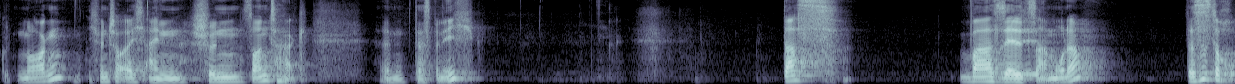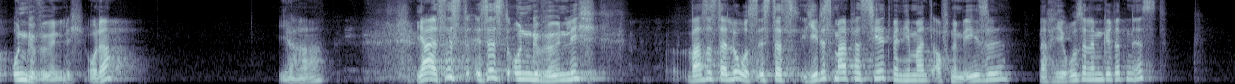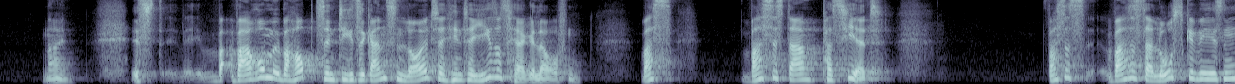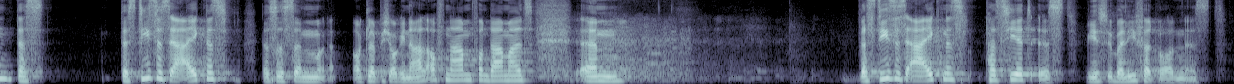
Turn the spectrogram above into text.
Guten Morgen, ich wünsche euch einen schönen Sonntag. Ähm, das bin ich. Das war seltsam, oder? Das ist doch ungewöhnlich, oder? Ja. Ja, es ist, es ist ungewöhnlich. Was ist da los? Ist das jedes Mal passiert, wenn jemand auf einem Esel nach Jerusalem geritten ist? Nein. Ist, warum überhaupt sind diese ganzen Leute hinter Jesus hergelaufen? Was, was ist da passiert? Was ist, was ist da los gewesen, dass, dass dieses Ereignis, das ist, ähm, glaube ich, Originalaufnahmen von damals, ähm, dass dieses Ereignis passiert ist, wie es überliefert worden ist?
